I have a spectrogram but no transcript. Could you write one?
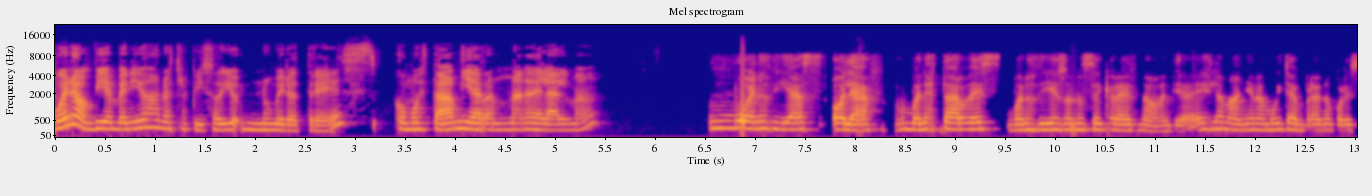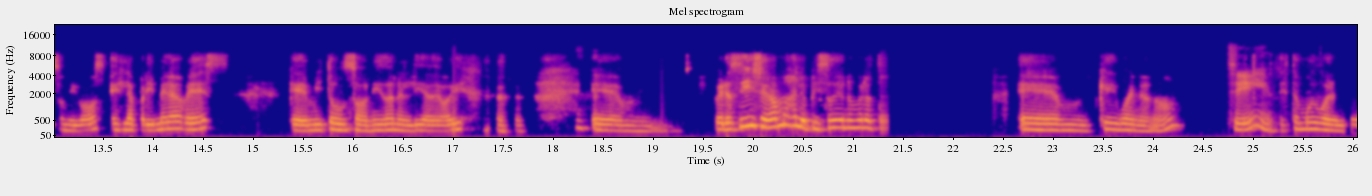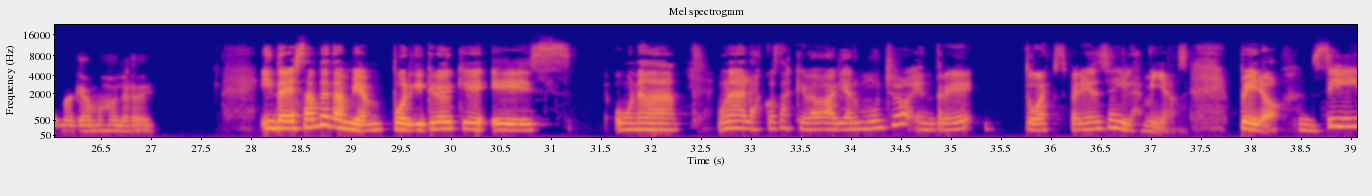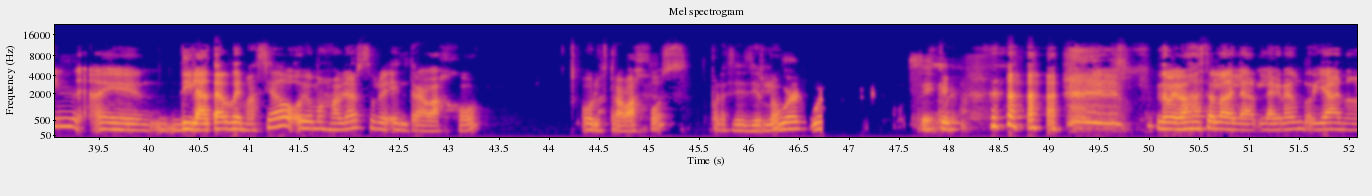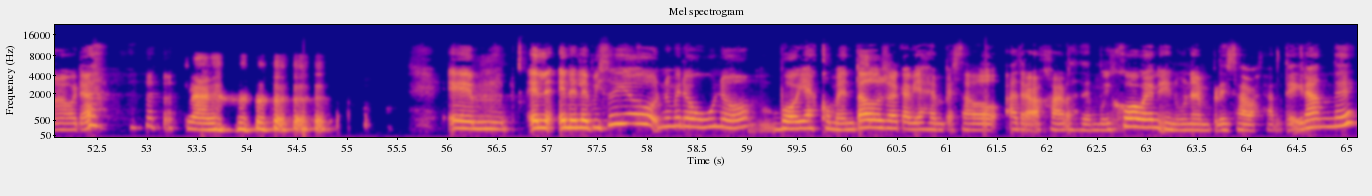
Bueno, bienvenidos a nuestro episodio número 3. ¿Cómo está mi hermana del alma? Buenos días, hola, buenas tardes, buenos días, yo no sé qué hora es, no, mentira, es la mañana muy temprano, por eso mi voz, es la primera vez que emito un sonido en el día de hoy. Em, pero sí, llegamos al episodio número 3. Em, qué bueno, ¿no? Sí. Está muy bueno el tema que vamos a hablar hoy. Interesante también, porque creo que es una, una de las cosas que va a variar mucho entre tu experiencia y las mías. Pero Sí. sin eh, dilatar demasiado, hoy vamos a hablar sobre el trabajo, o los trabajos, por así decirlo. Work, work. Sí. No me vas a hacer la, la, la gran Rihanna ahora. Claro. Em, en, en el episodio número uno, vos habías comentado ya que habías empezado a trabajar desde muy joven en una empresa bastante grande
